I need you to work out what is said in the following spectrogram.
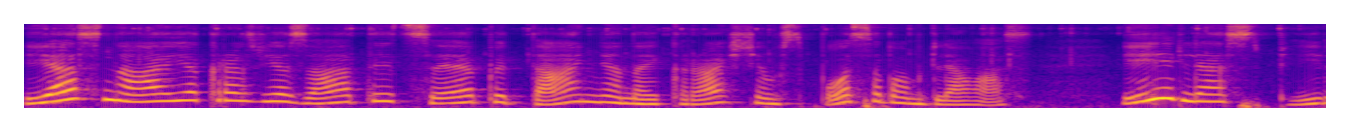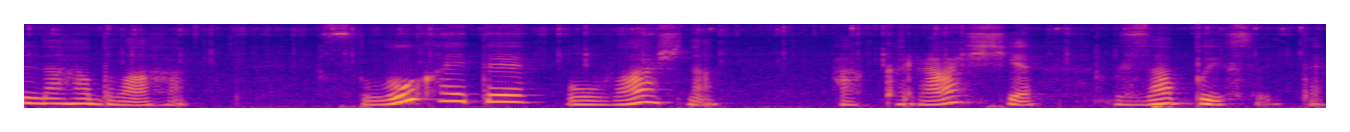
я знаю, як розв'язати це питання найкращим способом для вас і для спільного блага. Слухайте уважно, а краще записуйте.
